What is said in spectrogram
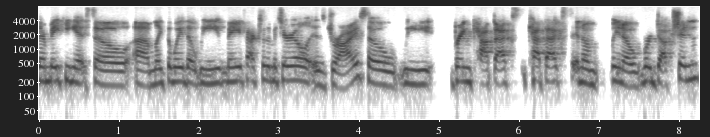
they're making it so um, like the way that we manufacture the material is dry so we bring capex capex in a you know reduction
